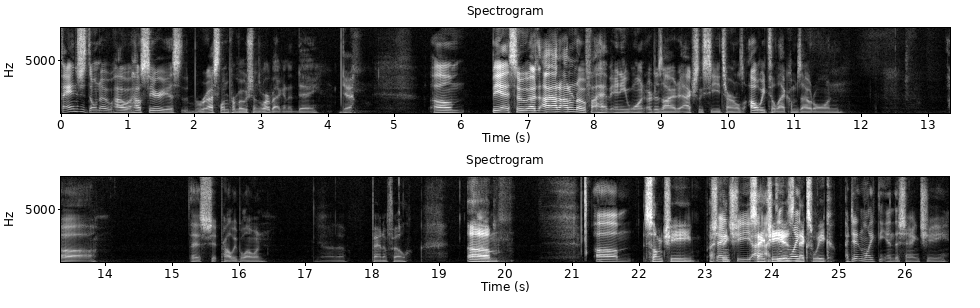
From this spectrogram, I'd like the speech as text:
fans just don't know how how serious wrestling promotions were back in the day. Yeah. Um, but yeah, so I, I I don't know if I have any want or desire to actually see Eternals. I'll wait till that comes out on Uh, this shit probably blowing. Yeah, the banner fell. Um, Um, Shang Chi. Shang Chi. I, I Shang Chi is like, next week. I didn't like the end of Shang Chi.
